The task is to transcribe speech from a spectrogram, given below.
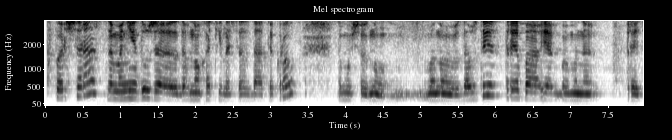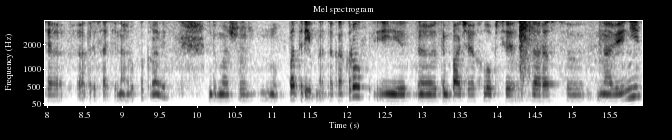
В перший раз мені дуже давно хотілося здати кров, тому що ну воно завжди треба, якби в мене третя отрицательна група крові. Думаю, що ну, потрібна така кров. І е, тим паче хлопці зараз на війні,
